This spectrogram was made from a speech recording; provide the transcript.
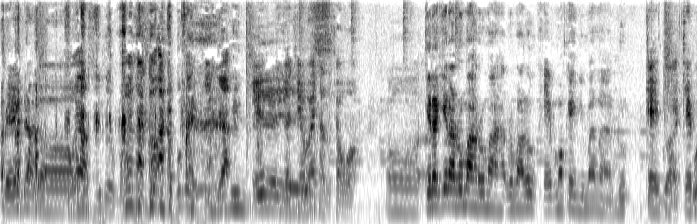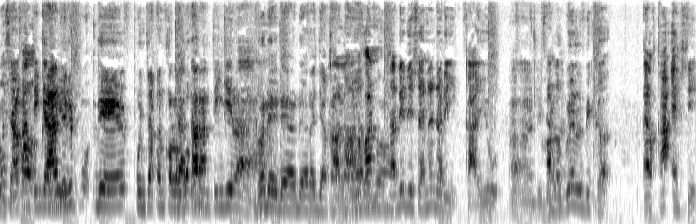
Beda dong. pokoknya harus gitu pokoknya nggak tahu anak gue pengen tiga Iya, tiga iya, cewek iya. satu cowok Oh, Kira-kira rumah-rumah rumah lu kayak mau kayak gimana? Du kayak gua, kayak Gua sih misalkan tinggal tadi di di, pu- di puncakan kalau gua dataran kan tinggi lah. gua di daerah-daerah Jakarta. kalau aja kan gua. tadi desainnya dari kayu ah, di kalau gue lebih ke LKS sih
